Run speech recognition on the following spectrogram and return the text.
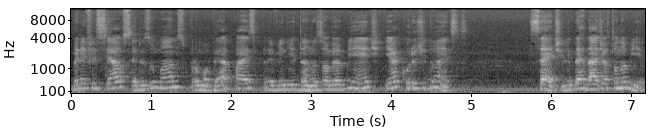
Beneficiar os seres humanos, promover a paz, prevenir danos ao meio ambiente e a cura de doenças. 7. Liberdade e autonomia.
